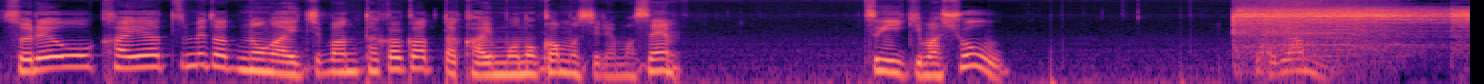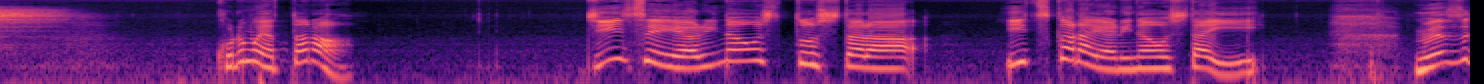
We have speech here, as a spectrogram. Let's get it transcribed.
それを買い集めたのが一番高かった買い物かもしれません。次行きましょう。じゃじゃん。これもやったな。人生やり直すとしたら、いつからやり直したい？難しい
